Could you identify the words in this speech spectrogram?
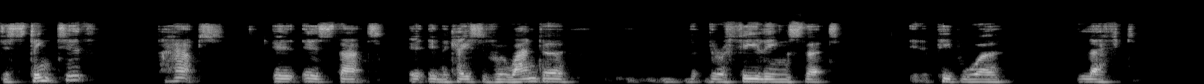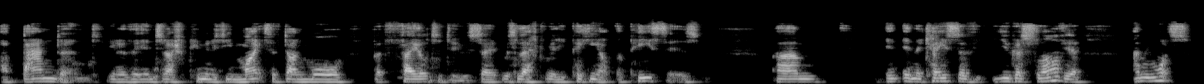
distinctive, perhaps, is, is, that in the case of Rwanda, there are feelings that people were left abandoned. You know, the international community might have done more, but failed to do so. It was left really picking up the pieces. Um, in, in the case of Yugoslavia, I mean, what's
